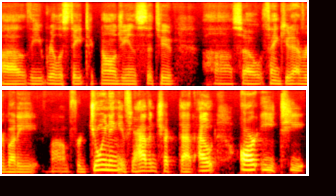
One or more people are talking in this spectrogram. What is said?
uh, the Real Estate Technology Institute. Uh, so thank you to everybody um, for joining. If you haven't checked that out, reti.us.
